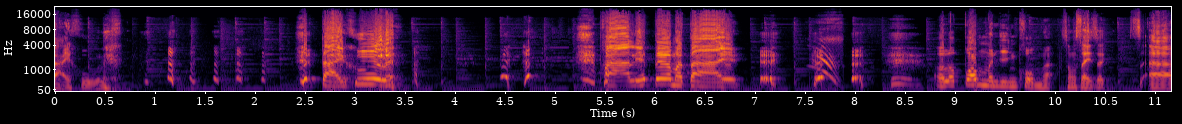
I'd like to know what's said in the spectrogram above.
ตายคู่เลย ตายคู่เลย พาเลสเตอร์มาตาย เอาแล้วป้อมมันยิงผมอะสงสัยสเอ่อ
